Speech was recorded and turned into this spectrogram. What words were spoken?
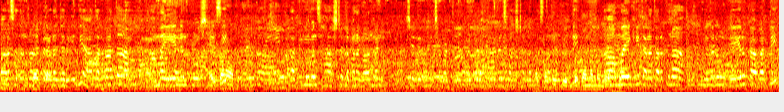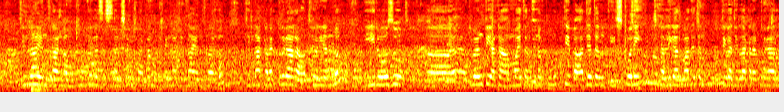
బాలసదంలోనే పెరగడం జరిగింది. ఆ తర్వాత అమ్మాయి ఏఎన్ఎం కోర్స్ చేసి పక్క ఉమెన్స్ హాస్టల్లో మన గవర్నమెంట్ చే నిర్వహించబడుతున్నటువంటి ఉమెన్స్ హాస్టల్లో ప్రస్తుతం ఉంటుంది ఆ అమ్మాయికి తన తరపున ఎవరు లేరు కాబట్టి జిల్లా యంత్రాంగం ముఖ్యంగా శిశు సంక్షేమ శాఖ ముఖ్యంగా జిల్లా యంత్రాంగం జిల్లా కలెక్టర్ గారి ఆధ్వర్యంలో ఈరోజు అటువంటి అంటే అమ్మాయి తరపున పూర్తి బాధ్యతలు తీసుకొని తల్లి గారి బాధ్యతలు పూర్తిగా జిల్లా కలెక్టర్ గారు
